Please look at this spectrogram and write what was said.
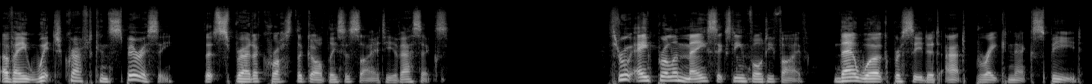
of a witchcraft conspiracy that spread across the godly society of Essex. Through April and May 1645, their work proceeded at breakneck speed.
